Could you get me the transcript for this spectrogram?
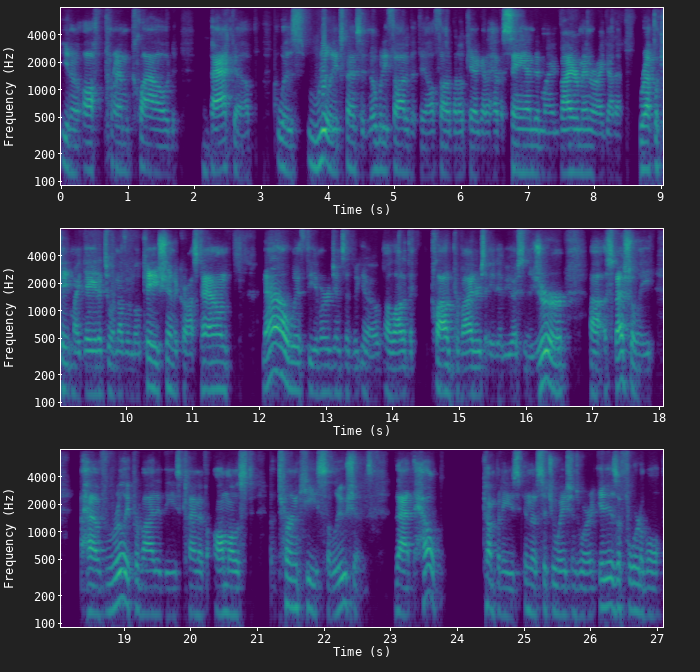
you know, off-prem cloud backup was really expensive. Nobody thought of it. They all thought about, okay, I got to have a SAN in my environment or I got to replicate my data to another location across town. Now, with the emergence of, you know, a lot of the cloud providers, AWS and Azure, uh, especially, have really provided these kind of almost turnkey solutions that help companies in those situations where it is affordable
